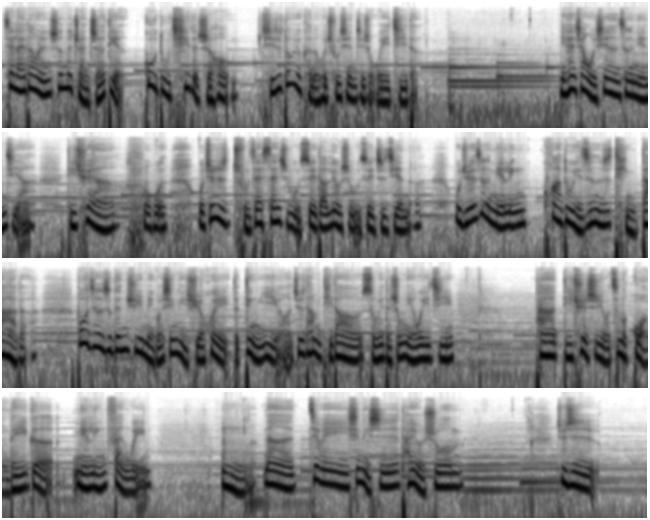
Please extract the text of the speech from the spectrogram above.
在来到人生的转折点。过渡期的时候，其实都有可能会出现这种危机的。你看，像我现在这个年纪啊，的确啊，我我就是处在三十五岁到六十五岁之间呢。我觉得这个年龄跨度也真的是挺大的。不过，这个是根据美国心理学会的定义啊，就是他们提到所谓的中年危机，它的确是有这么广的一个年龄范围。嗯，那这位心理师他有说，就是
